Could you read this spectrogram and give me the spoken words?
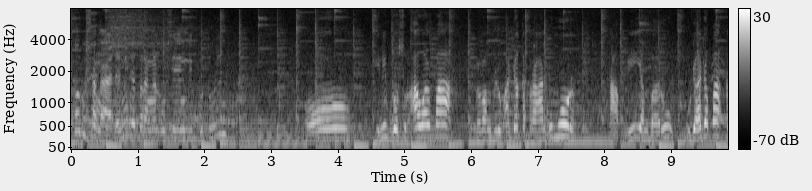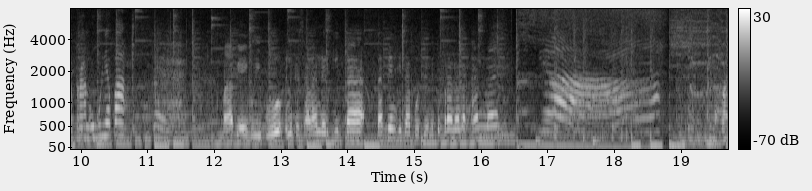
kok bisa nggak ada nih keterangan usia yang dibutuhin? Oh, ini brosur awal pak. Memang belum ada keterangan umur. Tapi yang baru udah ada pak keterangan umurnya pak. Maaf ya ibu-ibu, ini kesalahan dari kita. Tapi yang kita butuhin itu peran anak-anak. Ya. Pak,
